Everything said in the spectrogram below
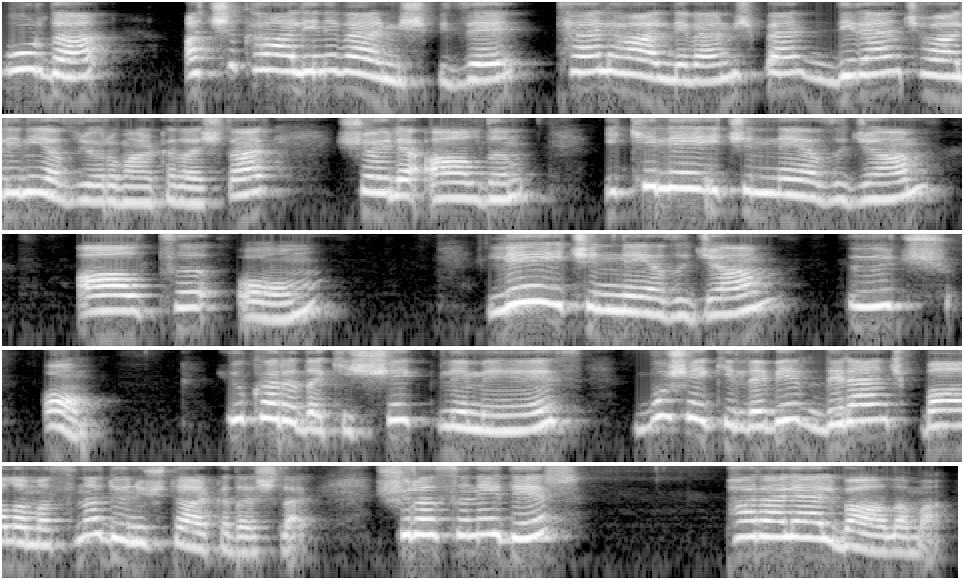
Burada açık halini vermiş bize. Tel halini vermiş. Ben direnç halini yazıyorum arkadaşlar. Şöyle aldım. 2L için ne yazacağım? 6 ohm. L için ne yazacağım? 3 ohm. Yukarıdaki şeklimiz bu şekilde bir direnç bağlamasına dönüştü arkadaşlar. Şurası nedir? Paralel bağlama.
